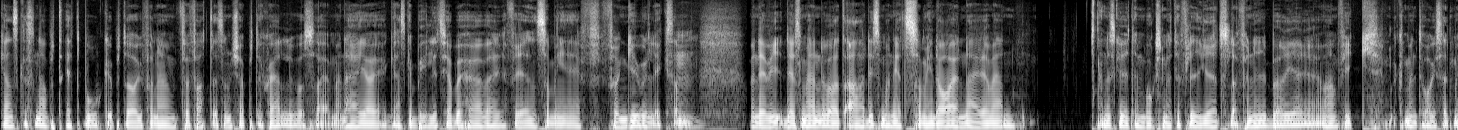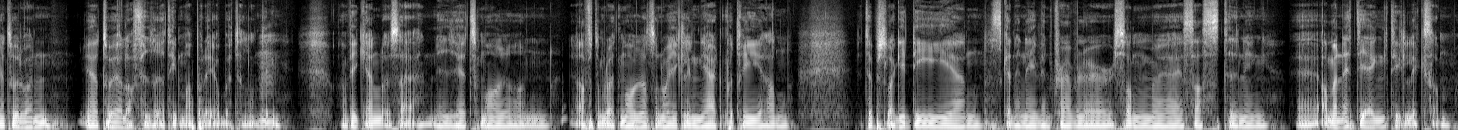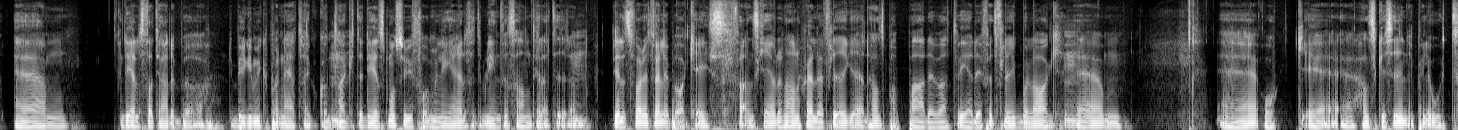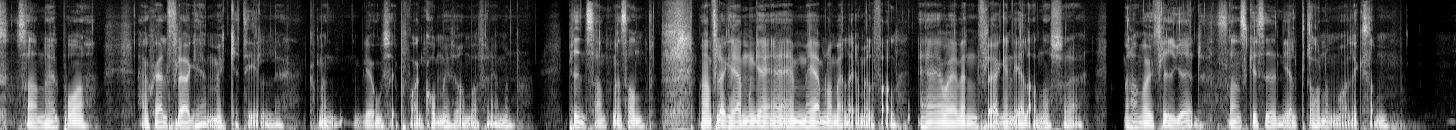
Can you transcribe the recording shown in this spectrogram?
ganska snabbt ett bokuppdrag från en författare som köpte själv och sa men det här gör jag ganska billigt så jag behöver referens som är från Gul. Liksom. Mm. Men det, det, som hände var att Adi som han heter som idag är en nära vän han har skrivit en bok som heter Flygrädsla för nybörjare och han fick, jag kommer inte ihåg exakt men jag tror, det var en, jag tror jag la fyra timmar på det jobbet eller någonting. Mm. Han fick ändå så här, Nyhetsmorgon, Aftonbladet Morgon som då gick linjärt på trean. Ett uppslag i DN, Scandinavian Traveller som är SAS tidning eh, ja, men ett gäng till. Liksom. Eh, dels för att jag hade bra, det bygger mycket på nätverk och kontakter. Mm. Dels måste du formulera det så att det blir intressant hela tiden. Mm. Dels var det ett väldigt bra case. För han skrev den, han själv är flygrädd, hans pappa hade varit vd för ett flygbolag. Mm. Eh, och eh, hans kusin är pilot. Så han höll på, han själv flög hem mycket till, kommer, blir osäker på var han kommer ifrån bara för det. Men pinsamt med sånt. Men han flög hem med jämna mellanrum i alla fall. Eh, och även flög en del annars. Sådär. Men han var ju flygrädd så hans kusin hjälpte honom att liksom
